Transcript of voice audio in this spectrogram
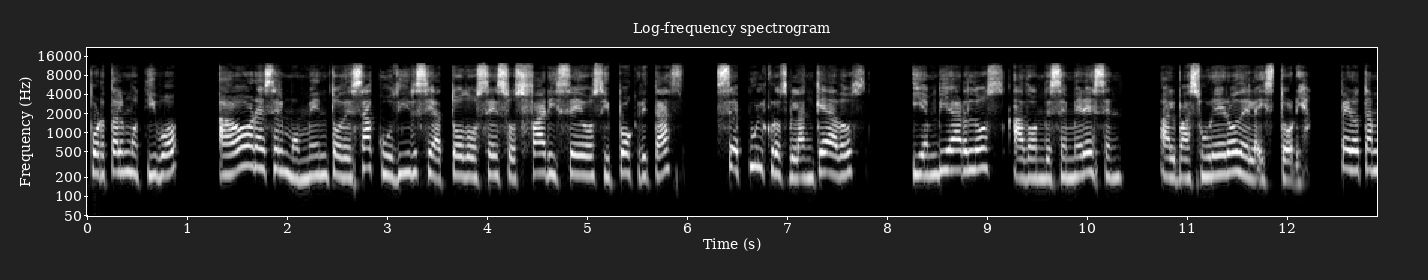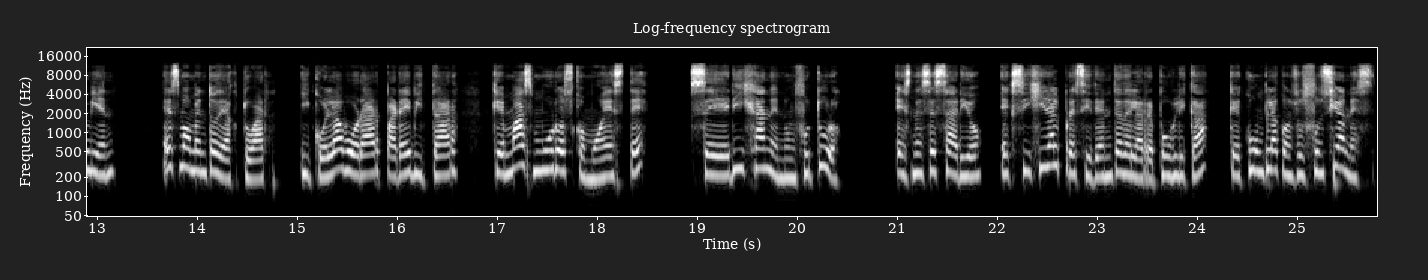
Por tal motivo, ahora es el momento de sacudirse a todos esos fariseos hipócritas, sepulcros blanqueados, y enviarlos a donde se merecen, al basurero de la historia. Pero también es momento de actuar y colaborar para evitar que más muros como este se erijan en un futuro. Es necesario exigir al presidente de la República que cumpla con sus funciones,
